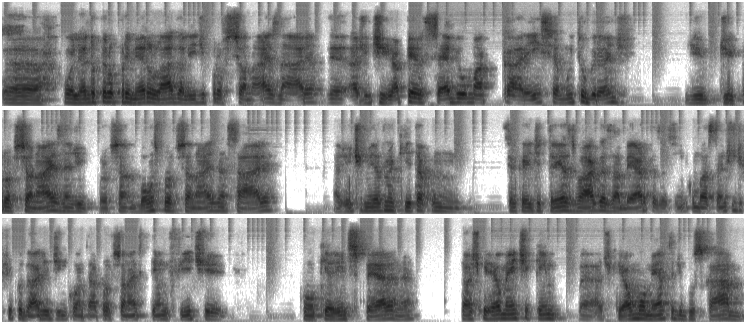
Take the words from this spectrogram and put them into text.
Uh, olhando pelo primeiro lado ali de profissionais na área, é, a gente já percebe uma carência muito grande de, de profissionais, né, de profissionais, bons profissionais nessa área. A gente mesmo aqui está com cerca de três vagas abertas, assim, com bastante dificuldade de encontrar profissionais que tenham um fit com o que a gente espera, né? Então, acho que realmente quem, acho que é o momento de buscar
